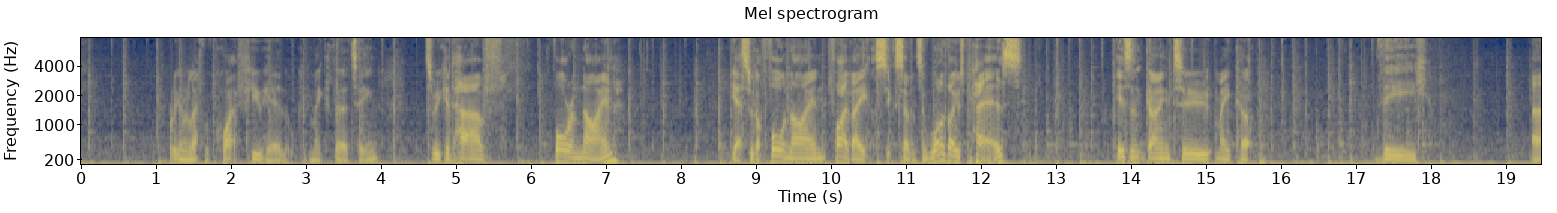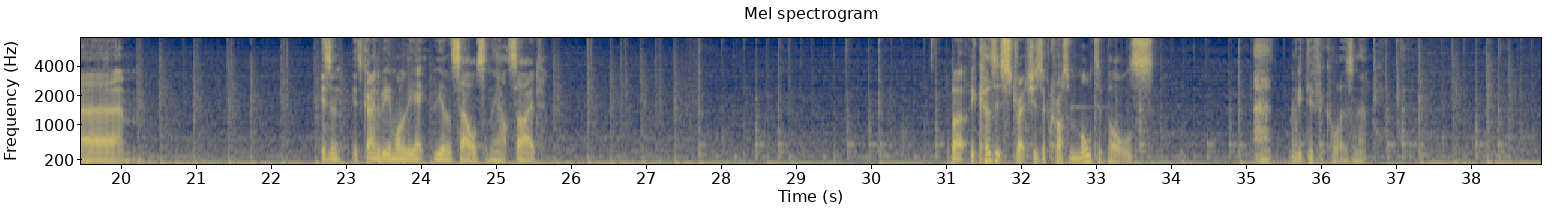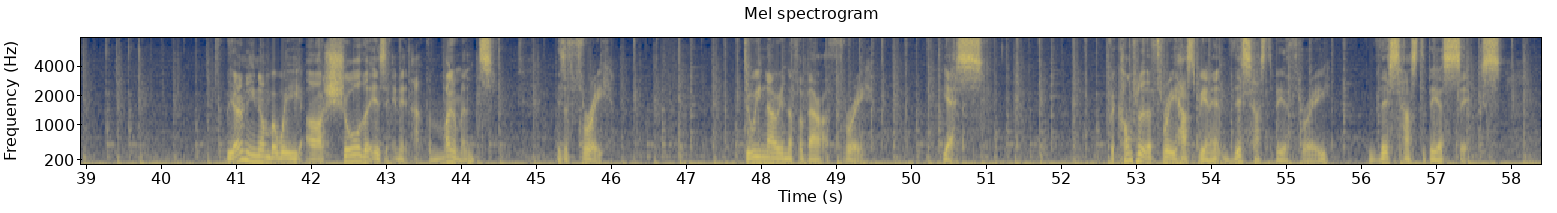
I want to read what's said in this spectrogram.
Probably going to be left with quite a few here that could make 13. So we could have 4 and 9 Yes, so we've got 4, 9, 5, 8, 6, 7. So one of those pairs isn't going to make up the um, isn't it's going to be in one of the the other cells on the outside. But because it stretches across multiples, uh, it's going to be difficult, isn't it? The only number we are sure that is in it at the moment is a 3. Do we know enough about a 3? Yes. The confident a 3 has to be in it, this has to be a 3. This has to be a 6.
